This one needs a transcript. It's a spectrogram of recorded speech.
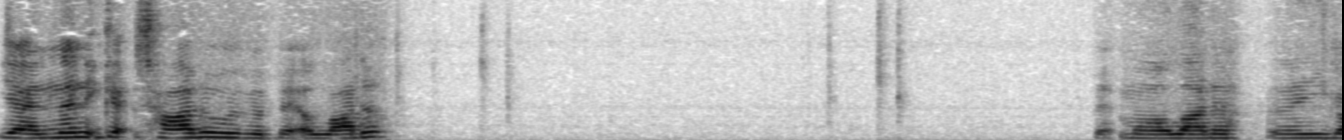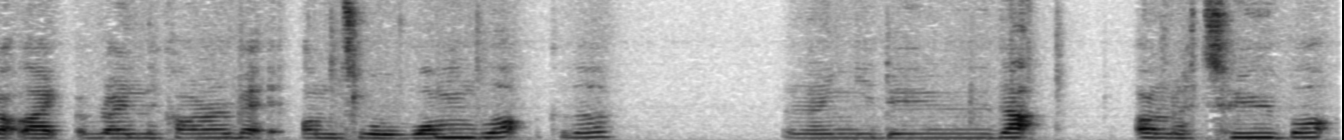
Yeah, and then it gets harder with a bit of ladder. Bit more ladder. And then you got like around the corner a bit onto a one block there. And then you do that on a two block.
